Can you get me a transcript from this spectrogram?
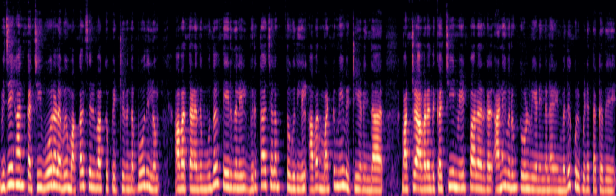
விஜயகாந்த் கட்சி ஓரளவு மக்கள் செல்வாக்கு பெற்றிருந்த போதிலும் அவர் தனது முதல் தேர்தலில் விருத்தாச்சலம் தொகுதியில் அவர் மட்டுமே வெற்றியடைந்தார். மற்ற அவரது கட்சியின் வேட்பாளர்கள் அனைவரும் தோல்வியடைந்தனர் என்பது குறிப்பிடத்தக்கது.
